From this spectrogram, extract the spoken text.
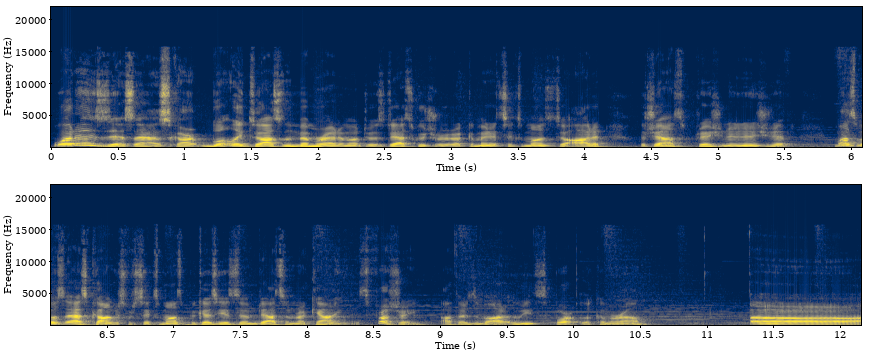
What is this? asked Scott, bluntly tossing the memorandum onto his desk, which recommended six months to audit the Transportation Initiative. Am I supposed to ask Congress for six months because he has some doubts on our accounting? It's frustrating. Authors of audit, we need support. They'll come around. Uh,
